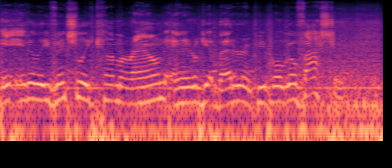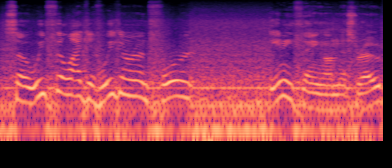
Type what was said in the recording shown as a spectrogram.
it, it'll eventually come around, and it'll get better, and people will go faster. So we feel like if we can run four anything on this road,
